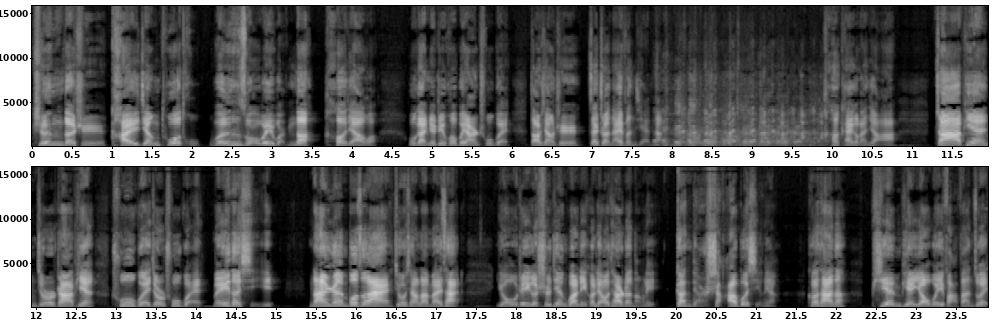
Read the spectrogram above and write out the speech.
真的是开疆拓土，闻所未闻呐！好家伙，我感觉这货不像是出轨，倒像是在赚奶粉钱呢。开个玩笑啊，诈骗就是诈骗，出轨就是出轨，没得洗。男人不自爱就像烂白菜，有这个时间管理和聊天的能力，干点啥不行呀？可他呢，偏偏要违法犯罪。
